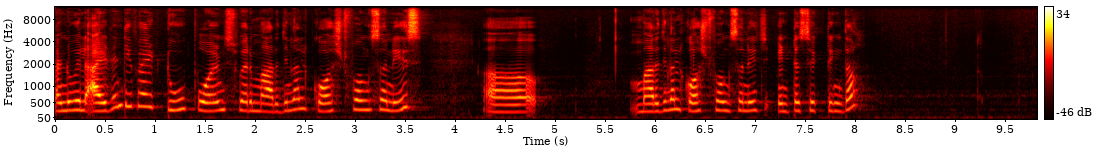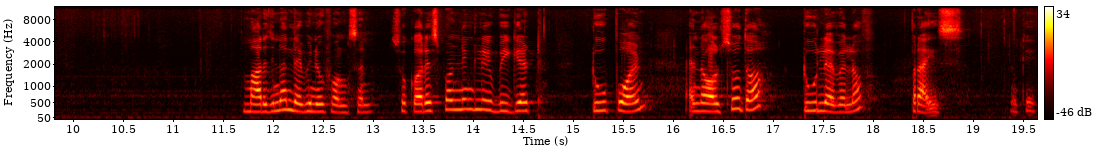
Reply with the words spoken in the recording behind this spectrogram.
and we will identify two points where marginal cost function is uh, marginal cost function is intersecting the marginal revenue function. So, correspondingly we get 2 point and also the 2 level of price. Okay.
